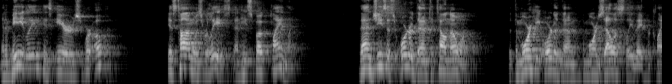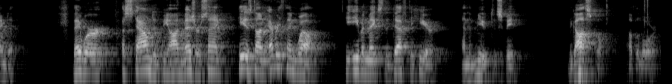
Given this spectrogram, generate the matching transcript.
And immediately his ears were opened. His tongue was released, and he spoke plainly. Then Jesus ordered them to tell no one, but the more he ordered them, the more zealously they proclaimed it. They were astounded beyond measure, saying, He has done everything well. He even makes the deaf to hear and the mute to speak. The gospel of the Lord.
